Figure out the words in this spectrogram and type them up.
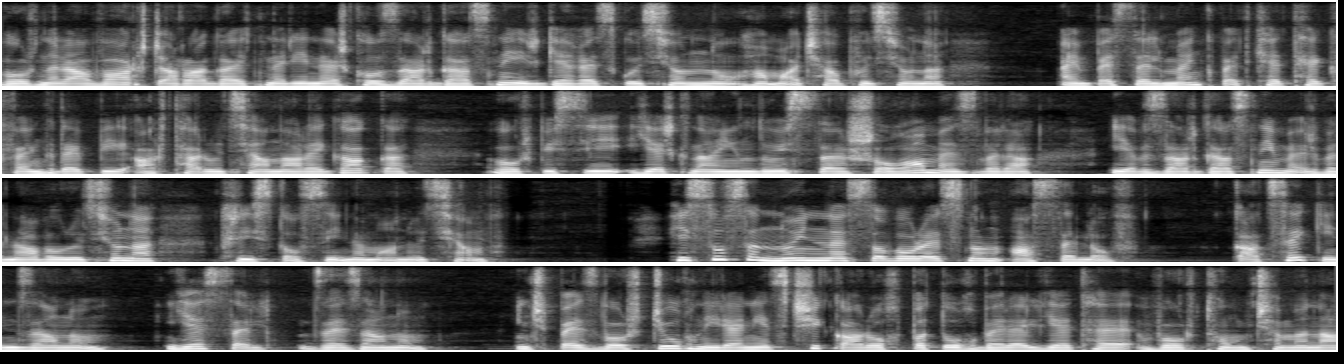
որ նրա վառ ճառագայթների ներքո զարգացնի իր գեղեցկությունն ու համաչափությունը, այնպես էլ մենք պետք է թեքվենք դեպի արդարության արեգակը, որpիսի երկնային լույսը շողա մեզ վրա եւ զարգացնի մեր բնավորությունը Քրիստոսի նմանությամբ։ Հիսուսը նույնն է սովորեցնում ասելով. Կացեք ինձանում, ես էլ ձեզանում Ինչպես որ ճյուղն իրենից չի կարող պտուղ բերել, եթե ворթում չմնա,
